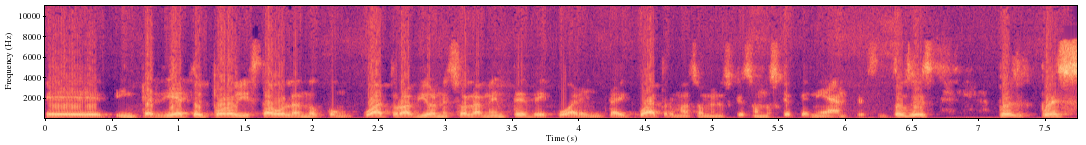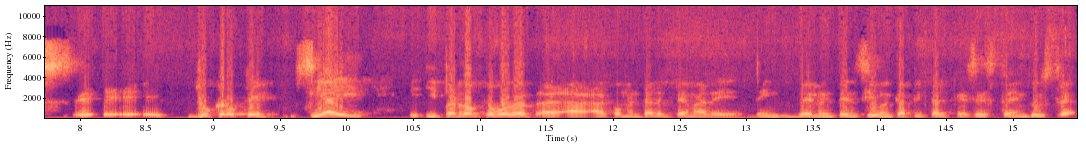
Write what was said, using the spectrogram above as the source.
Eh, Interjet hoy por hoy está volando con cuatro aviones solamente de 44 más o menos que son los que tenía antes. Entonces, pues, pues eh, yo creo que si hay y, perdón que vuelva a, comentar el tema de, lo intensivo en capital que es esta industria,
